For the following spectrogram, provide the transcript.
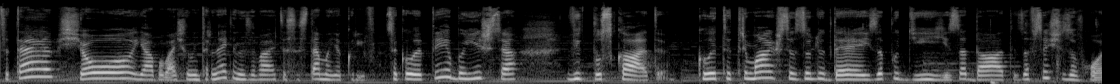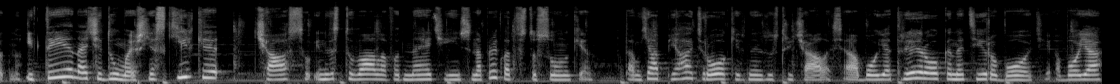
це те, що я побачила в інтернеті, називається система якорів. Це коли ти боїшся відпускати. Коли ти тримаєшся за людей, за події, за дати, за все що завгодно, і ти, наче думаєш, я скільки часу інвестувала в одне чи інше, наприклад, в стосунки. Там я 5 років з ним зустрічалася, або я 3 роки на цій роботі, або я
